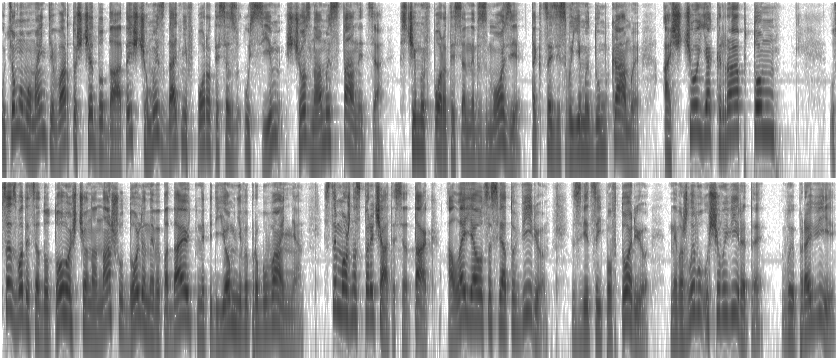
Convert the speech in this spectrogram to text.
У цьому моменті варто ще додати, що ми здатні впоратися з усім, що з нами станеться. З чим ми впоратися не в змозі, так це зі своїми думками. А що як раптом. Усе зводиться до того, що на нашу долю не випадають непідйомні випробування. З цим можна сперечатися, так, але я у це свято вірю. Звідси й повторюю: неважливо, у що ви вірите, ви праві.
